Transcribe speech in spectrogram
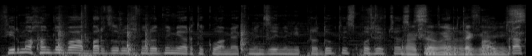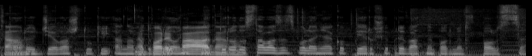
Firma handlowała bardzo różnorodnymi artykułami, jak m.in. produkty spożywcze, sprzęt RTV, legionista. traktory, dzieła sztuki, a nawet pory broń, pada, na którą no. dostała zezwolenie jako pierwszy prywatny podmiot w Polsce.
